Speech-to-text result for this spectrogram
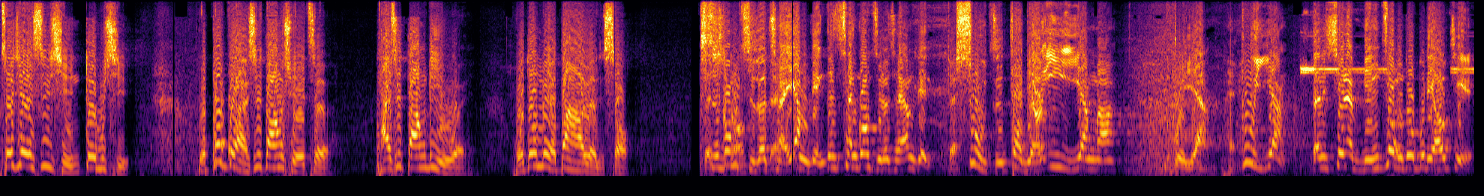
这件事情，对不起，我不管是当学者还是当立委，我都没有办法忍受。十公尺的采样点跟三公尺的采样点数值代表的意义一样吗？不一样，不一样。但是现在民众都不了解，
